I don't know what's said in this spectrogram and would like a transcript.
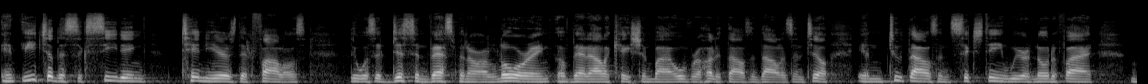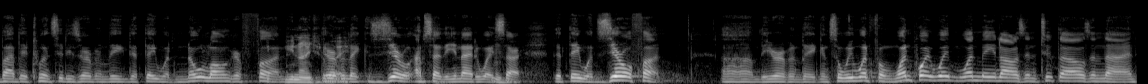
In each of the succeeding 10 years that follows, there was a disinvestment or a lowering of that allocation by over $100,000 until in 2016 we were notified by the Twin Cities Urban League that they would no longer fund United the Urban Way. League zero. I'm sorry, the United Way. Sorry, that they would zero fund um, the Urban League, and so we went from 1.1 million dollars in 2009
